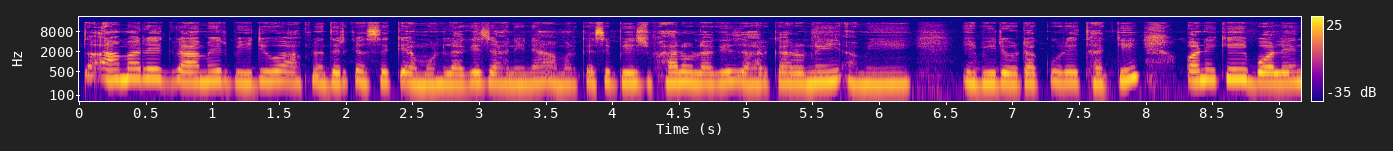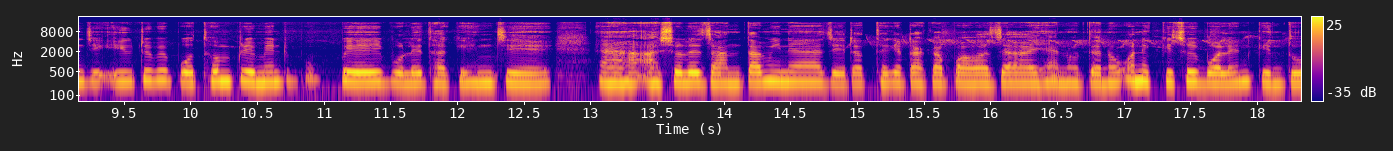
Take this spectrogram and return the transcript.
তো তো আমার এই গ্রামের ভিডিও আপনাদের কাছে কেমন লাগে জানি না। আমার কাছে বেশ ভালো লাগে যার কারণেই আমি এই ভিডিওটা করে থাকি। অনেকেই বলেন যে ইউটিউবে প্রথম পেমেন্ট পেয়েই বলে থাকেন যে আহ, আসলে জানতামই না যে এটার থেকে টাকা পাওয়া যায় হেন তেন। অনেক কিছুই বলেন কিন্তু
